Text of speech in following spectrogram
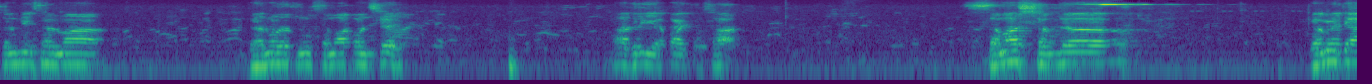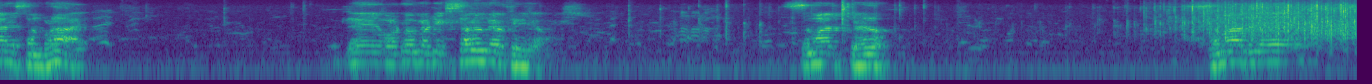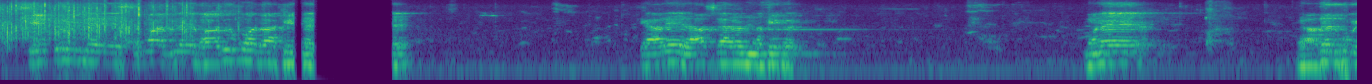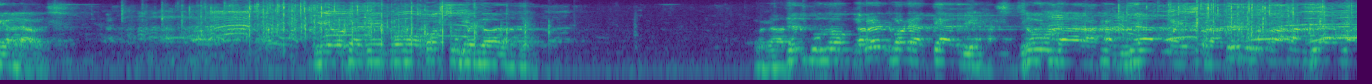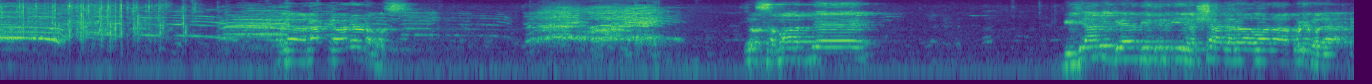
ચંદીસરમાં ધર્મરથનું સમાપન છે. હાજરી અપાય તો સાર. સમાજ શબ્દ ગમે ત્યારે સંભળાય, એટલે ઓટોમેટિક સરેન્ડર થઈ જાય સમાજ પહેલો. સમાજને છેતરીને સમાજને બાજુ પર રાખીને ક્યારે રાજકારણ નથી કર્યું મને રાધનપુર યાદ આવે છે એ વખતે બહુ અપક્ષ ઉમેદવાર હતા રાધનપુર નો કરંટ મને અત્યારે જોરદાર આખા ગુજરાતમાં રાધનપુર, આખા ગુજરાતમાં અને બીજાની બે દીકરીની રક્ષા કરવા આપણે બધા.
